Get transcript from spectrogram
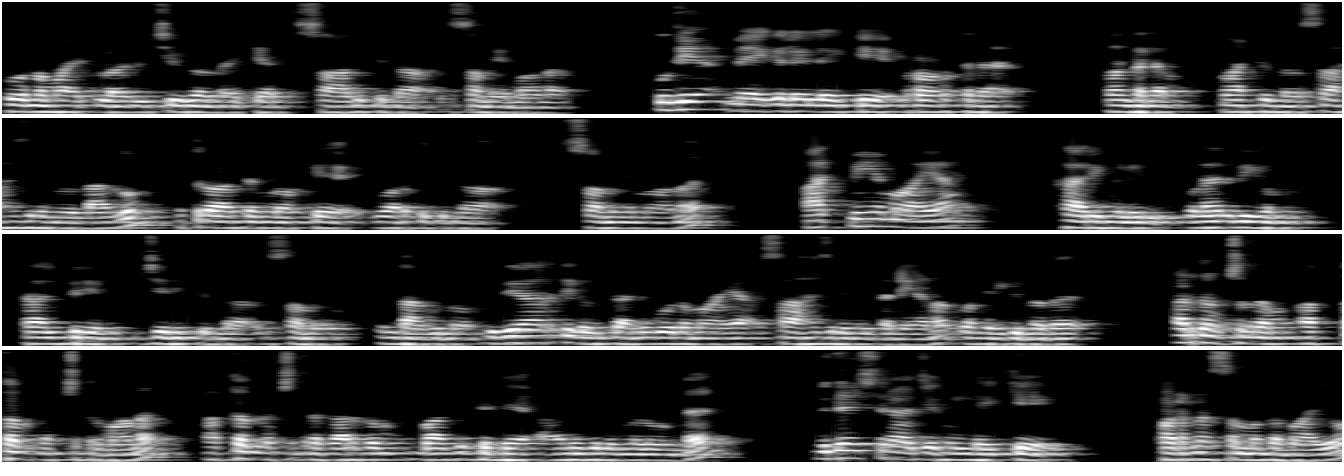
പൂർണമായിട്ടുള്ള ഒരു ജീവിതം നയിക്കാൻ സാധിക്കുന്ന സമയമാണ്. പുതിയ മേഖലയിലേക്ക് പ്രവർത്തന മണ്ഡലം മാറ്റുന്ന സാഹചര്യങ്ങളുണ്ടാകും. ഉത്തരവാദിത്തങ്ങളൊക്കെ വർദ്ധിക്കുന്ന സമയമാണ്. ആത്മീയമായ കാര്യങ്ങളിൽ വളരെയധികം താല്പര്യം ജനിക്കുന്ന ഒരു സമയം ഉണ്ടാകുന്നു. വിദ്യാർത്ഥികൾക്ക് അനുകൂലമായ സാഹചര്യങ്ങൾ തന്നെയാണ് വന്നിരിക്കുന്നത്. അടുത്ത നക്ഷത്രം അത്തം നക്ഷത്രമാണ്. അത്തം നക്ഷത്രക്കാർക്കും ഭാഗ്യത്തിന്റെ ആനുകൂല്യങ്ങളുണ്ട്. വിദേശ രാജ്യങ്ങളിലേക്ക് പഠന സംബന്ധമായോ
